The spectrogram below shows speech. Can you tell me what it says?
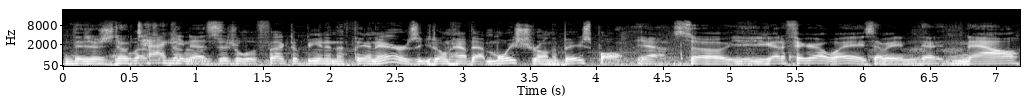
There's no well, that's tackiness. residual effect of being in the thin air is that you don't have that moisture on the baseball. Yeah. So you, you got to figure out ways. I mean, uh, now,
